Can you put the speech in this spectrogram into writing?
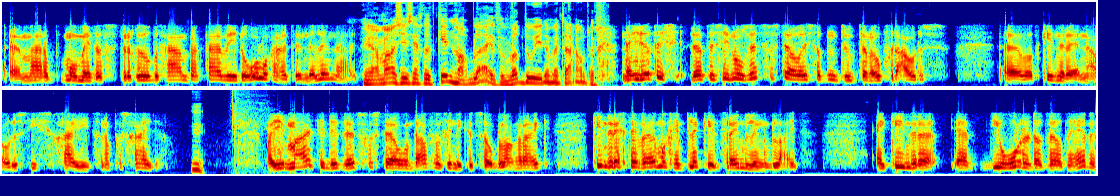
Eh, maar op het moment dat ze terug wilden gaan, brak daar weer de oorlog uit en de ellende uit. Ja, maar als je zegt het kind mag blijven, wat doe je dan met de ouders? Nee, dat is, dat is in ons wetsvoorstel is dat natuurlijk dan ook voor de ouders. Uh, want kinderen en ouders, die ga je niet van elkaar scheiden. Hm. Maar je maakt in dit wetsvoorstel, en daarvoor vind ik het zo belangrijk... kinderrechten hebben helemaal geen plek in het vreemdelingenbeleid. En kinderen, ja, die horen dat wel te hebben.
